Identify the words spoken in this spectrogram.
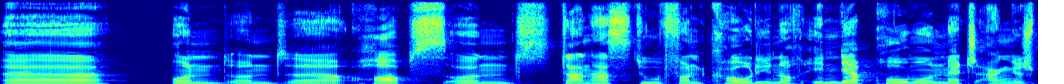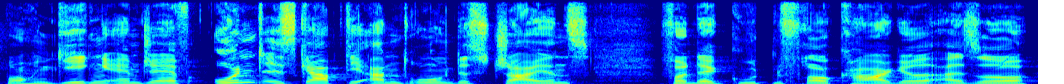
äh, und, und äh, Hobbs und dann hast du von Cody noch in der Promo ein Match angesprochen gegen MJF und es gab die Androhung des Giants von der guten Frau Cargill. Also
